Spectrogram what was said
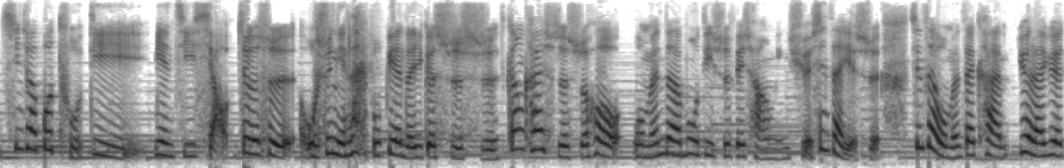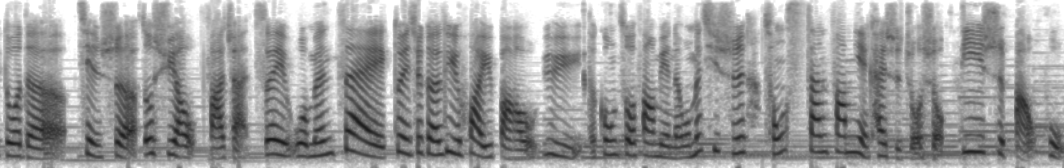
新加坡土地面积小，这个是五十年来不变的一个事实。刚开始的时候，我们的目的是非常明确，现在也是。现在我们在看越来越多的建设都需要发展，所以我们在对这个绿化与保育的工作方面呢，我们其实从三方面开始着手。第一是保护，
